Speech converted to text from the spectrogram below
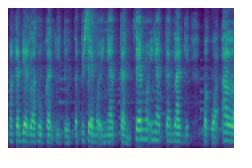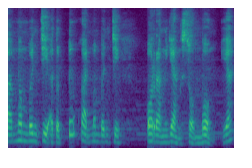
maka dia lakukan itu. Tapi saya mau ingatkan, saya mau ingatkan lagi bahwa Allah membenci atau Tuhan membenci orang yang sombong ya.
